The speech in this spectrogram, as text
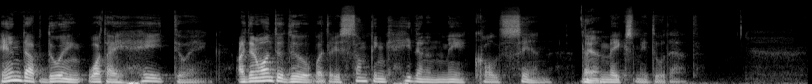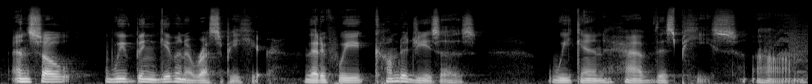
end up doing what I hate doing. I don't want to do, but there is something hidden in me called sin that yeah. makes me do that. And so we've been given a recipe here that if we come to Jesus, we can have this peace. Um,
